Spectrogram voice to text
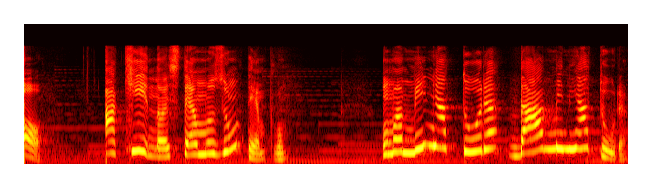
Ó, Aqui nós temos um templo, uma miniatura da miniatura.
